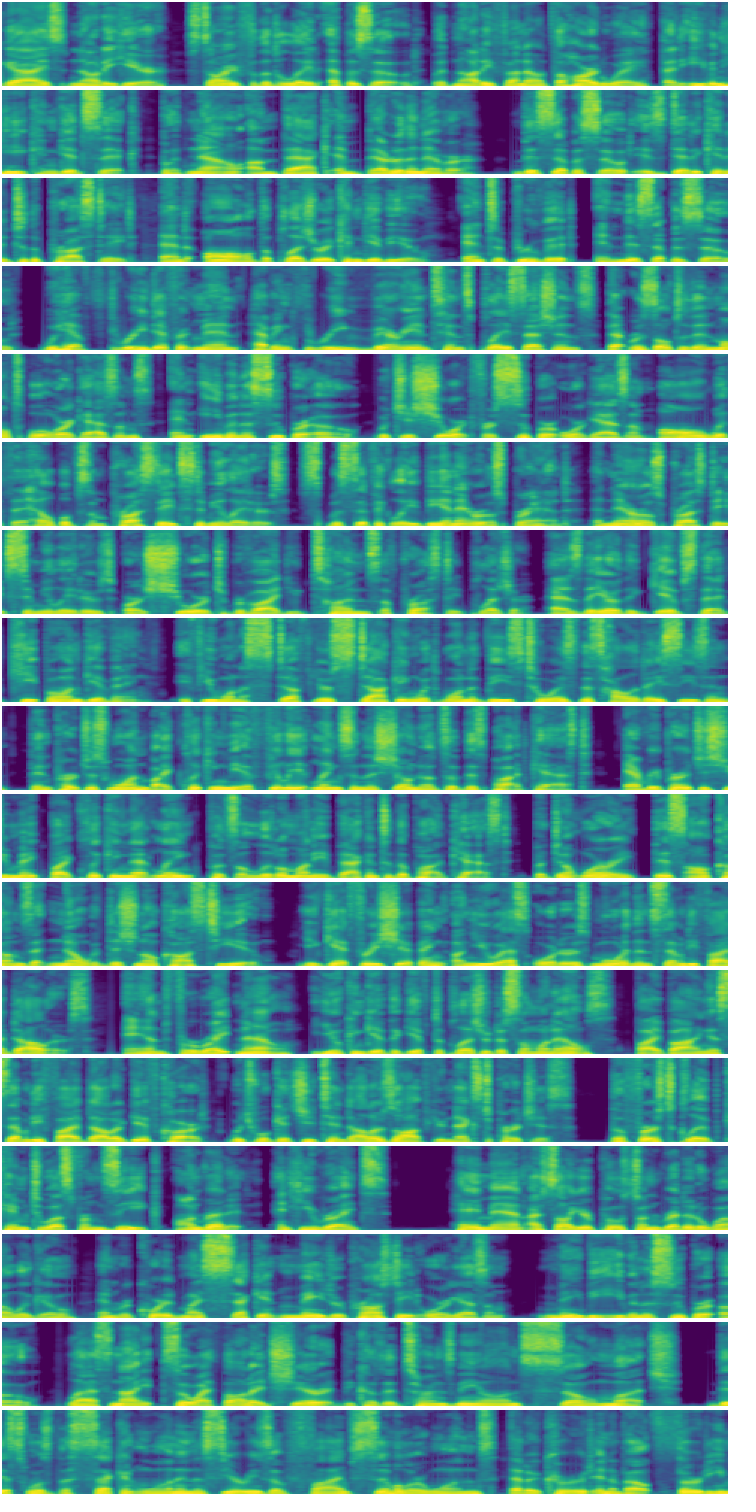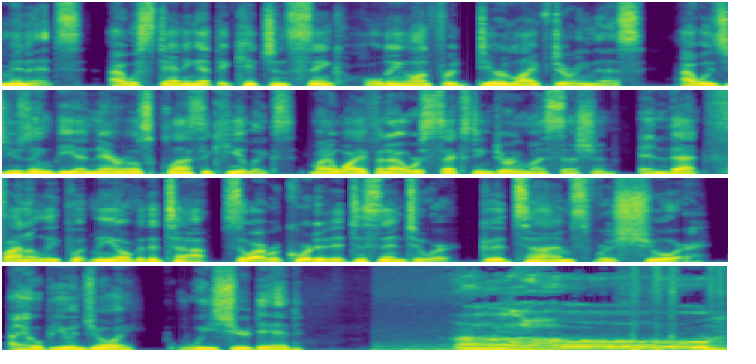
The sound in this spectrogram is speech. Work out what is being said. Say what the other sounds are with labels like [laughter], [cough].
Hey guys, Naughty here. Sorry for the delayed episode, but Naughty found out the hard way that even he can get sick. But now I'm back and better than ever. This episode is dedicated to the prostate and all the pleasure it can give you. And to prove it, in this episode, we have three different men having three very intense play sessions that resulted in multiple orgasms and even a super O, which is short for super orgasm, all with the help of some prostate stimulators, specifically the Aneros brand. Aneros prostate stimulators are sure to provide you tons of prostate pleasure, as they are the gifts that keep on giving. If you want to stuff your stocking with one of these toys this holiday season, then purchase one by clicking the affiliate links in the show notes of this podcast. Every purchase you make by clicking that link puts a little money back into the podcast. But don't worry, this all comes at no additional cost to you. You get free shipping on U.S. orders more than $75. And for right now, you can give the gift of pleasure to someone else by buying a $75 gift card, which will get you $10 off your next purchase. The first clip came to us from Zeke on Reddit, and he writes, Hey man, I saw your post on Reddit a while ago and recorded my second major prostate orgasm, maybe even a super O, last night, so I thought I'd share it because it turns me on so much. This was the second one in a series of five similar ones that occurred in about 30 minutes. I was standing at the kitchen sink holding on for dear life during this. I was using the Aneros Classic Helix. My wife and I were sexting during my session, and that finally put me over the top, so I recorded it to send to her. Good times for sure. I hope you enjoy. We sure did. Oh.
